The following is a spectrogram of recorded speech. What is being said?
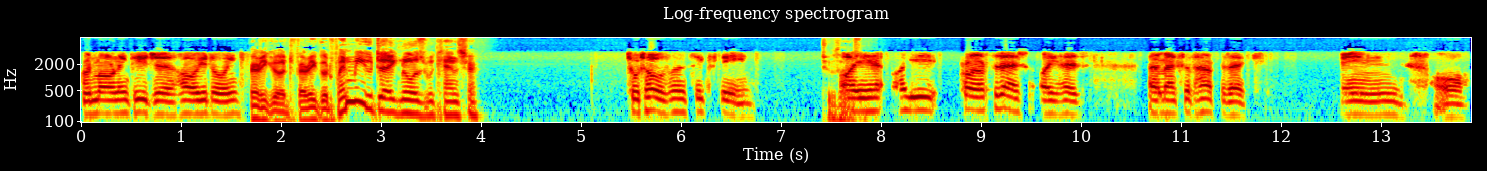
Good morning, PJ. How are you doing? Very good, very good. When were you diagnosed with cancer? 2016. I, I prior to that, I had a massive heart attack in oh,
